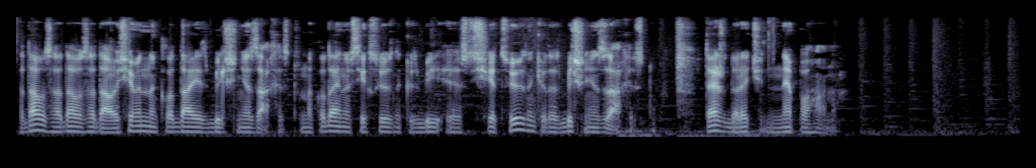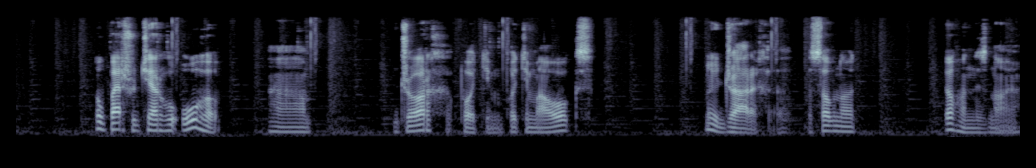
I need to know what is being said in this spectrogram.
Згадав, згадав, згадав. Ще він накладає збільшення захисту. Накладає на всіх союзників збі... е, щит союзників та збільшення захисту. Теж, до речі, непогано. Ну, в першу чергу Уго, а, Джорг, потім, потім Аокс. Ну і Джарех. Е, Стосовно цього не знаю.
